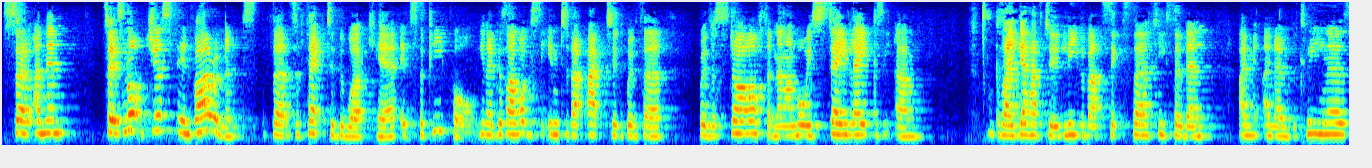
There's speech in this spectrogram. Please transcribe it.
So, and then, so it's not just the environment that's affected the work here; it's the people. You know, because I'm obviously interacted with the with the staff, and then I'm always stay late because um, because I get, have to leave about six thirty. So then I I know the cleaners.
